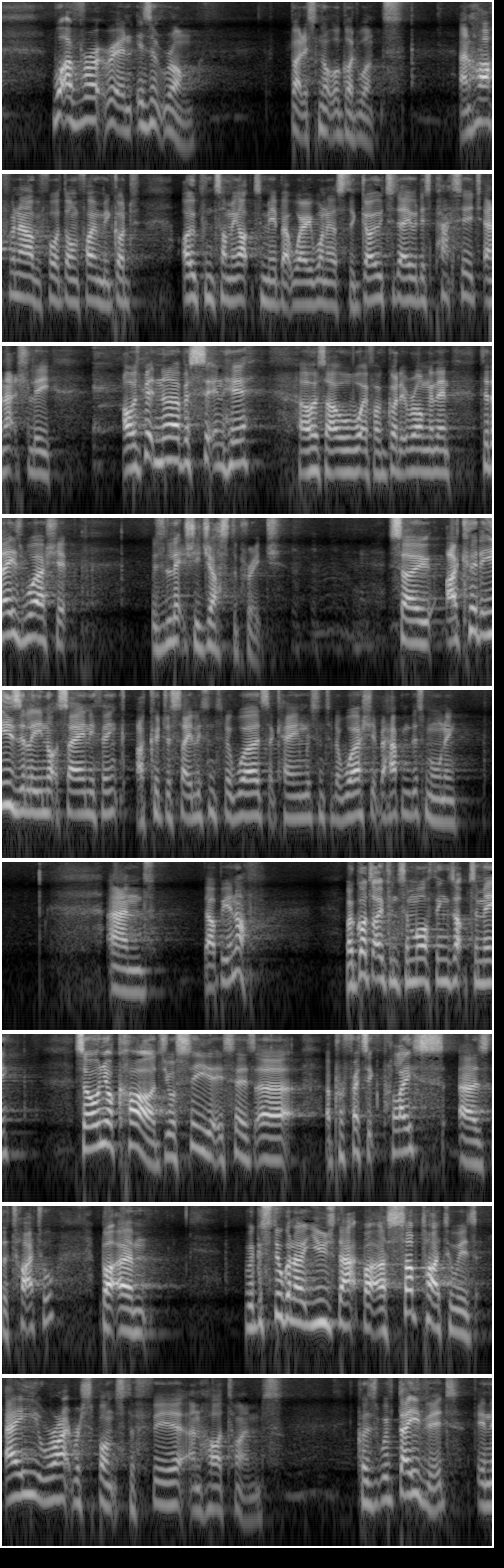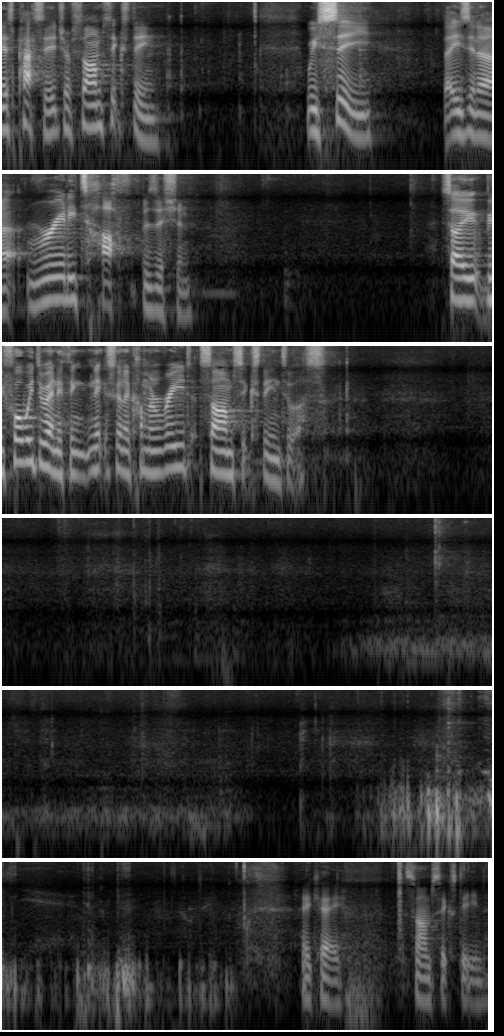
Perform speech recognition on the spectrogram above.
what I've written isn't wrong, but it's not what God wants. And half an hour before Don phoned me, God opened something up to me about where He wanted us to go today with this passage. And actually, I was a bit nervous sitting here. I was like, well, what if I've got it wrong? And then today's worship was literally just to preach. So I could easily not say anything. I could just say, listen to the words that came, listen to the worship that happened this morning, and that'll be enough. But God's opened some more things up to me. So on your cards, you'll see it says uh, a prophetic place as the title, but um, we're still going to use that. But a subtitle is A Right Response to Fear and Hard Times. Because with David in this passage of Psalm 16, we see that he's in a really tough position. So before we do anything, Nick's going to come and read Psalm 16 to us. Okay, Psalm 16.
